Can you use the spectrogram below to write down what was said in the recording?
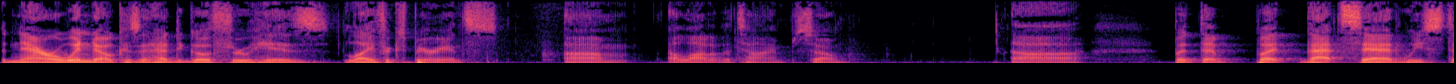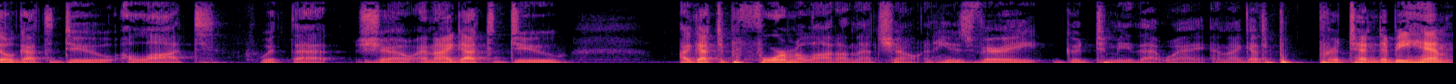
narrow window because it had to go through his life experience um, a lot of the time. So, uh, but the but that said, we still got to do a lot with that show, and I got to do. I got to perform a lot on that show, and he was very good to me that way. And I got to p- pretend to be him,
